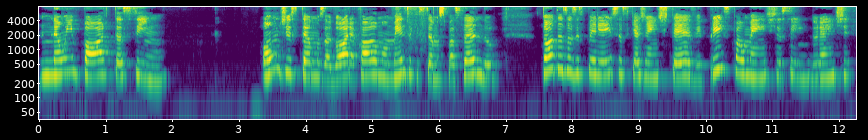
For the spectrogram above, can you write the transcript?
não importa assim onde estamos agora, qual é o momento que estamos passando, todas as experiências que a gente teve, principalmente assim, durante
